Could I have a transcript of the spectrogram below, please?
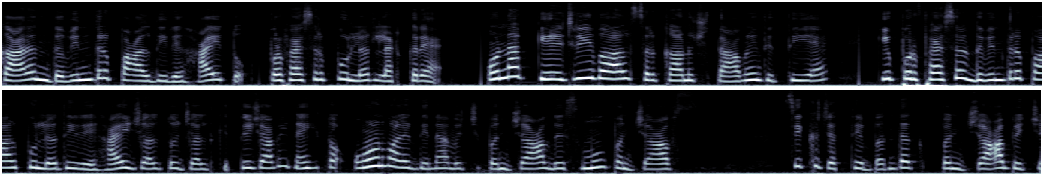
ਕਾਰਨ ਦਵਿੰਦਰਪਾਲ ਦੀ ਰਿਹਾਈ ਤੋਂ ਪ੍ਰੋਫੈਸਰ ਭੁੱਲਰ ਲਟਕ ਰਿਹਾ ਹੈ। ਉਹਨਾਂ ਕੇਜਰੀਵਾਲ ਸਰਕਾਰ ਨੂੰ ਚੇਤਾਵਨੀ ਦਿੱਤੀ ਹੈ ਕਿ ਪ੍ਰੋਫੈਸਰ ਦਵਿੰਦਰਪਾਲ ਭੁੱਲਰ ਦੀ ਰਿਹਾਈ ਜਲਦ ਤੋਂ ਜਲਦ ਕੀਤੀ ਜਾਵੇ, ਨਹੀਂ ਤਾਂ ਆਉਣ ਵਾਲੇ ਦਿਨਾਂ ਵਿੱਚ ਪੰਜਾਬ ਦੇ ਸਮੂਹ ਪੰਜਾਬ ਸਿੱਖ ਜਥੇਬੰਦਕ ਪੰਜਾਬ ਵਿੱਚ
